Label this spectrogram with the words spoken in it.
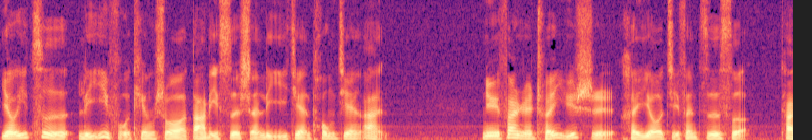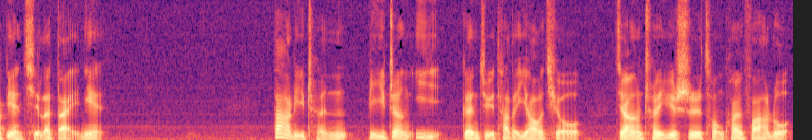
有一次，李义府听说大理寺审理一件通奸案，女犯人淳于氏很有几分姿色，他便起了歹念。大理臣毕正义根据他的要求，将淳于氏从宽发落。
